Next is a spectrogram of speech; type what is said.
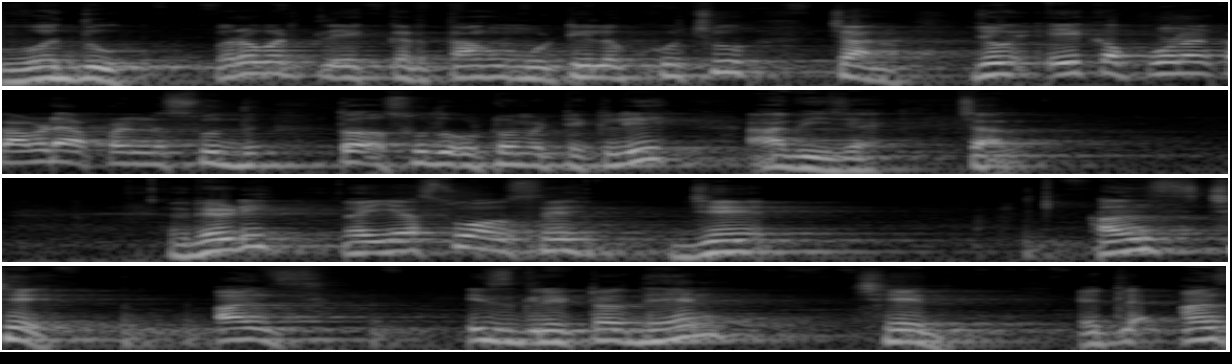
વધુ. બરાબર? એટલે એક કરતાં હું મોટી લખું છું. ચાલો. જો એક અપૂર્ણાંક આવડે આપણને શુદ્ધ, તો અશુદ્ધ ઓટોમેટિકલી આવી જાય. ચાલો. રેડી અહીંયા શું આવશે? જે અંશ છે, અંશ ઇઝ ગ્રેટર ધેન છેદ. એટલે અંશ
